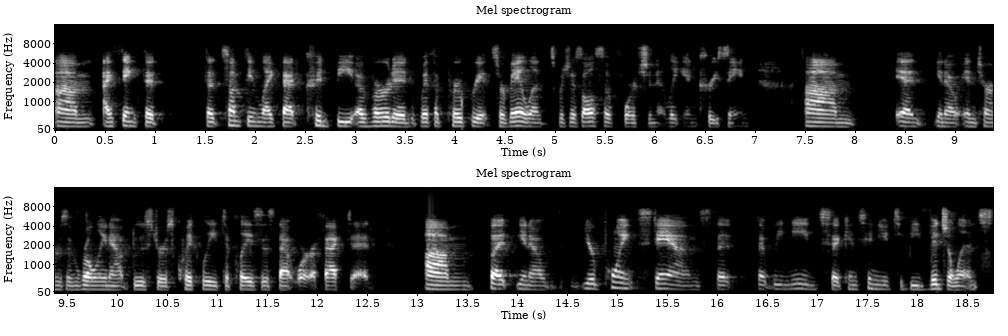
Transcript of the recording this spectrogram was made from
Um, I think that that something like that could be averted with appropriate surveillance, which is also fortunately increasing. Um, and you know, in terms of rolling out boosters quickly to places that were affected. Um, but you know, your point stands that that we need to continue to be vigilant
